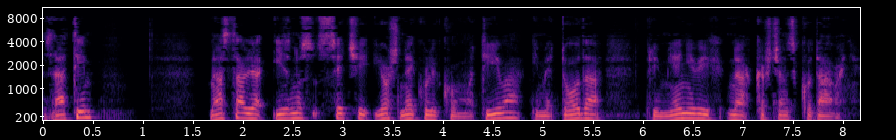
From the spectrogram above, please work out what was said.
Zatim, nastavlja iznoseći još nekoliko motiva i metoda primjenjivih na kršćansko davanje.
